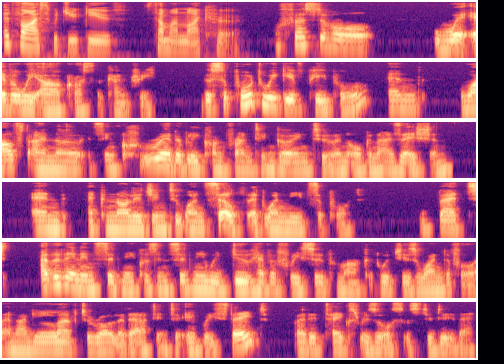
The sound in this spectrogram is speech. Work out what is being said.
advice would you give someone like her? Well, first of all, wherever we are across the country, the support we give people, and whilst I know it's incredibly confronting going to an organization and acknowledging to oneself that one needs support. But other than in Sydney, because in Sydney we do have a free supermarket, which is wonderful. And I'd love to roll it out into every state, but it takes resources to do that.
